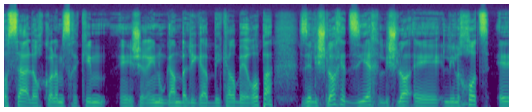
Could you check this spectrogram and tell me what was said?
עושה לאורך כל המשחקים אה, שראינו גם בליגה, בעיקר באירופה, זה לשלוח את זייח, לשלוח, אה, ללחוץ, אה,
